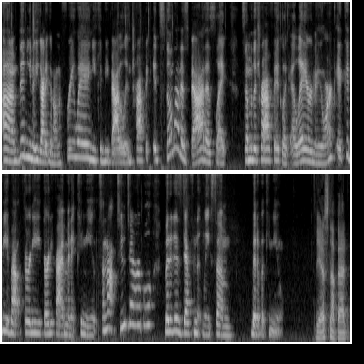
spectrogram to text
Um, then you know you got to get on the freeway and you could be battling traffic. It's still not as bad as like some of the traffic like LA or New York. It could be about 30, 35 minute commute. So not too terrible, but it is definitely some bit of a commute. Yeah, it's not bad.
